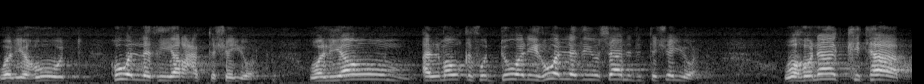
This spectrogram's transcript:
واليهود هو الذي يرعى التشيع. واليوم الموقف الدولي هو الذي يساند التشيع. وهناك كتاب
